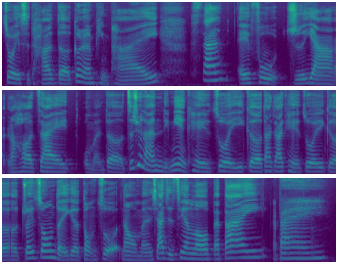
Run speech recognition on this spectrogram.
Joyce 他的个人品牌三 F 职涯，然后在我们的资讯栏里面可以做一个大家可以做一个追踪的一个动作。那我们下期见喽，拜拜，拜拜。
